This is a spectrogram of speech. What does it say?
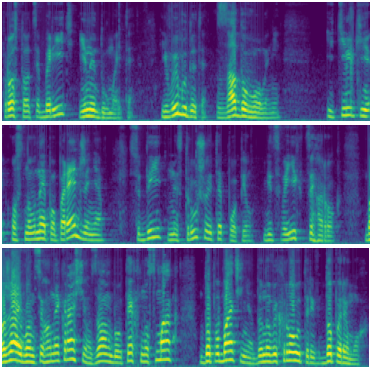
просто оце беріть і не думайте. І ви будете задоволені. І тільки основне попередження сюди не струшуйте попіл від своїх цигарок. Бажаю вам всього найкращого. З вами був Техносмак. До побачення, до нових роутерів, до перемог.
